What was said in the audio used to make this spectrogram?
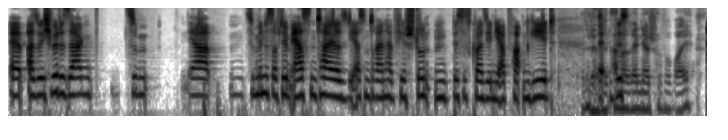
Äh, also ich würde sagen, zum, ja, zumindest auf dem ersten Teil, also die ersten dreieinhalb, vier Stunden, bis es quasi in die Abfahrten geht. Also das sind äh, andere Rennen ja schon vorbei.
